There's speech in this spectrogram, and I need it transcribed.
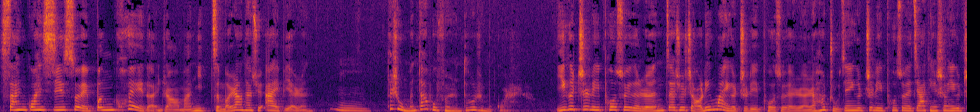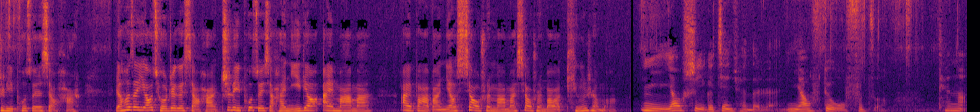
三观稀碎、崩溃的，你知道吗？你怎么让他去爱别人？嗯，但是我们大部分人都是这么过来的。一个支离破碎的人再去找另外一个支离破碎的人，然后组建一个支离破碎的家庭，生一个支离破碎的小孩儿，然后再要求这个小孩支离破碎小孩，你一定要爱妈妈、爱爸爸，你要孝顺妈妈、孝顺爸爸，凭什么？你要是一个健全的人，你要对我负责。天哪！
